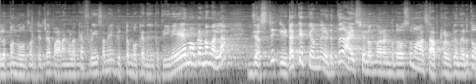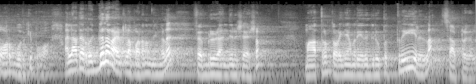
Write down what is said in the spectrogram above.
എളുപ്പം തോന്നുന്ന സബ്ജക്റ്റിലെ പാഠങ്ങളൊക്കെ ഫ്രീ സമയം കിട്ടുമ്പോൾ നിങ്ങൾക്ക് തീരെ നോക്കണമെന്നല്ല ജസ്റ്റ് ഇടയ്ക്കൊക്കെ ഒന്ന് എടുത്ത് ആഴ്ചയിൽ ഒന്നോ രണ്ടോ ദിവസം ആ ചാപ്റ്ററൊക്കെ ഒന്ന് എടുത്ത് ഓർമ്മ പുതുക്കി പോവാം. അല്ലാതെ റെഗുലർ ആയിട്ടുള്ള പഠനം നിങ്ങൾ ഫെബ്രുവരി അഞ്ചിന് ശേഷം മാത്രം തുടങ്ങിയാൽ മതി ഇത് ഗ്രൂപ്പ് ത്രീയിലുള്ള ചാപ്റ്ററുകൾ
